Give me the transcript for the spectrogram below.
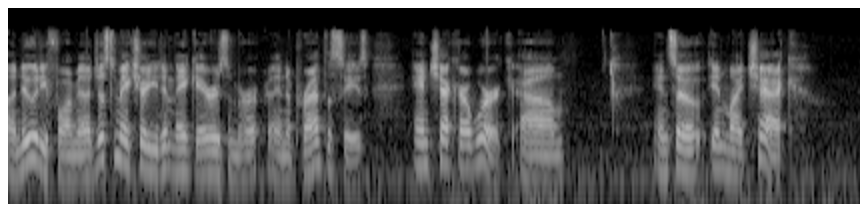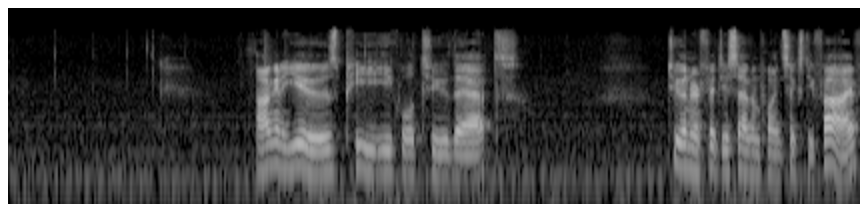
annuity formula just to make sure you didn't make errors in, in the parentheses and check our work. Um, and so in my check, I'm going to use P equal to that 257.65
